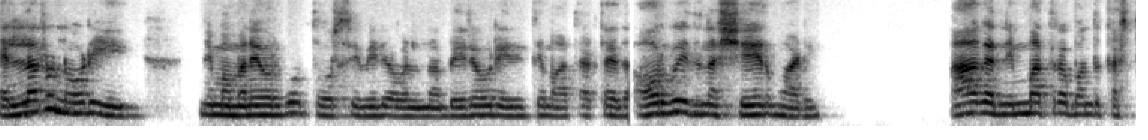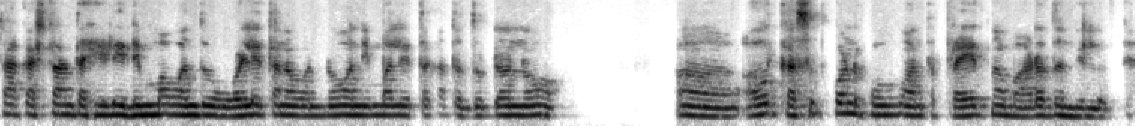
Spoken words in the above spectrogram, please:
ಎಲ್ಲರೂ ನೋಡಿ ನಿಮ್ಮ ಮನೆಯವ್ರಿಗೂ ತೋರಿಸಿ ವಿಡಿಯೋಗಳನ್ನ ಬೇರೆಯವರು ಈ ರೀತಿ ಮಾತಾಡ್ತಾ ಇದ್ದಾರೆ. ಅವ್ರಿಗೂ ಇದನ್ನ ಶೇರ್ ಮಾಡಿ. ಆಗ ನಿಮ್ಮ ಹತ್ರ ಬಂದು ಕಷ್ಟ ಕಷ್ಟ ಅಂತ ಹೇಳಿ ನಿಮ್ಮ ಒಂದು ಒಳ್ಳೆತನವನ್ನು, ನಿಮ್ಮಲ್ಲಿ ಇರ್ತಕ್ಕಂಥ ದುಡ್ಡನ್ನು ಅವ್ರು ಕಸಿದ್ಕೊಂಡು ಹೋಗುವಂತ ಪ್ರಯತ್ನ ಮಾಡೋದು ನಿಲ್ಲುತ್ತೆ.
